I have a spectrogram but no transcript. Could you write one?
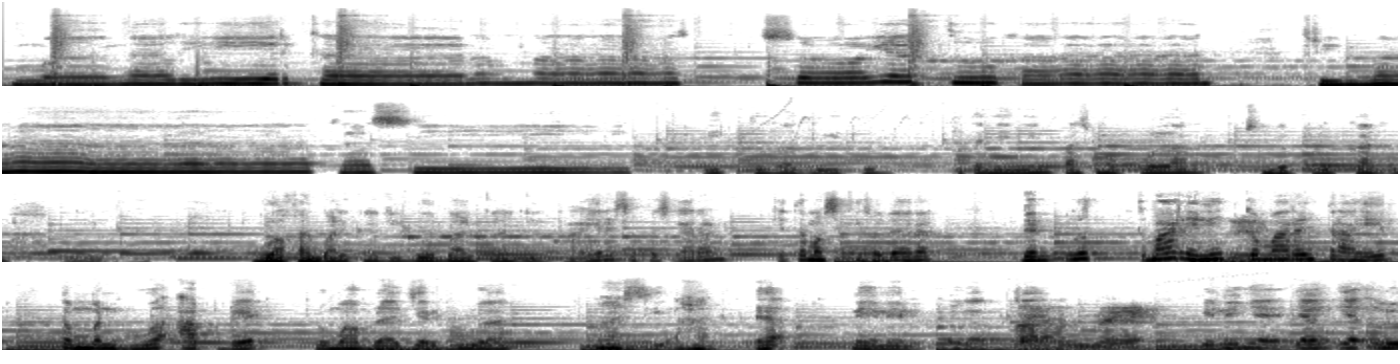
mengalirkan emas. So ya Tuhan terima kasih. Itu lagu itu kita nyanyiin pas mau pulang sambil pelukan. Wah gila. Gue akan balik lagi, gue balik lagi. Akhirnya sampai sekarang kita masih kayak saudara. Dan lu kemarin nih, Hmm. kemarin terakhir temen gue update rumah belajar gue masih ada nih nih, lu gak percaya Alhamdulillah. ininya yang yang lu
